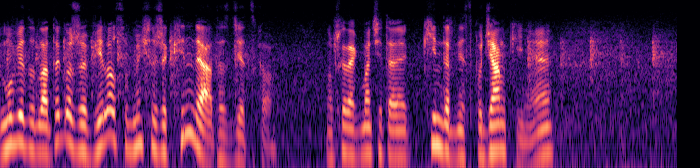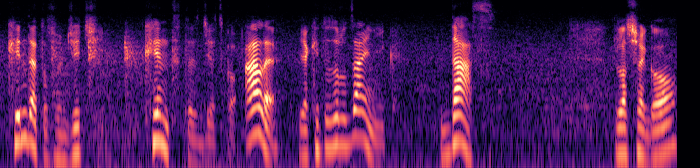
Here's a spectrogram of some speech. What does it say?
Mówię to dlatego, że wiele osób myśli, że Kinder to jest dziecko. Na przykład jak macie te Kinder niespodzianki, nie? Kinder to są dzieci. Kind to jest dziecko. Ale jaki to jest rodzajnik? Das. Dlaczego?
